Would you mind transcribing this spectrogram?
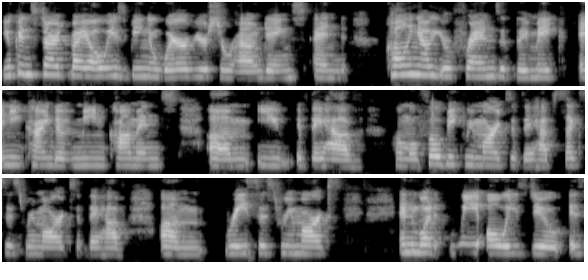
You can start by always being aware of your surroundings and calling out your friends if they make any kind of mean comments, um, you, if they have homophobic remarks, if they have sexist remarks, if they have um, racist remarks. And what we always do is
